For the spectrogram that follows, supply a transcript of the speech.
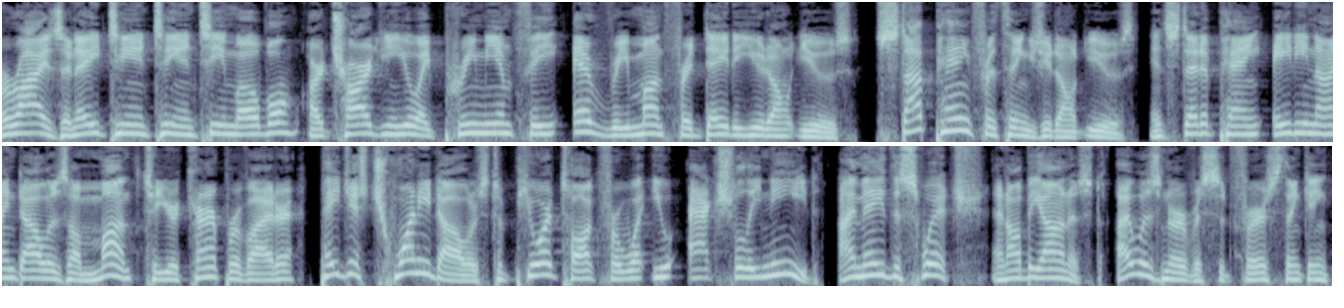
Verizon, AT&T, and T-Mobile are charging you a premium fee every month for data you don't use. Stop paying for things you don't use. Instead of paying $89 a month to your current provider, pay just $20 to Pure Talk for what you actually need. I made the switch, and I'll be honest, I was nervous at first thinking,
